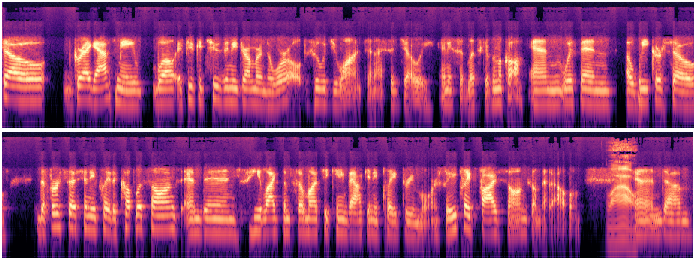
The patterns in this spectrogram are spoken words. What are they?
So Greg asked me, "Well, if you could choose any drummer in the world, who would you want?" And I said Joey, and he said, "Let's give him a call." And within a week or so, the first session he played a couple of songs and then he liked them so much he came back and he played three more. So he played five songs on that album. Wow. And um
